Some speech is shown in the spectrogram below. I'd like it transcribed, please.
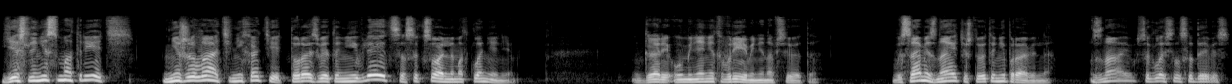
Если не смотреть, не желать и не хотеть, то разве это не является сексуальным отклонением? Гарри, у меня нет времени на все это. Вы сами знаете, что это неправильно. Знаю, согласился Дэвис.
